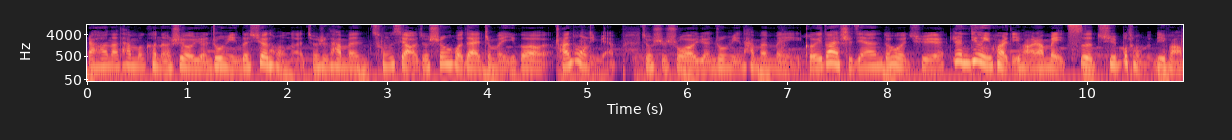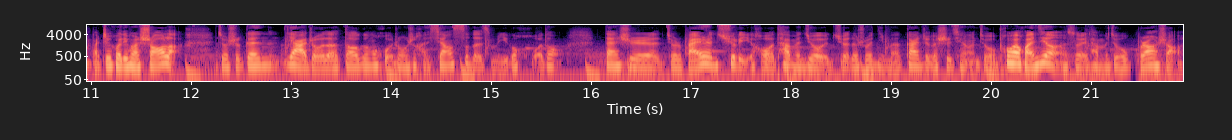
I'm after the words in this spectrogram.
然后呢，他们可能是有原住民的血统的，就是他们从小就生活在这么一个传统里面，就是说原住民他们每隔一段时间都会去认定一块地方，然后每次去不同的地方把这块地方烧了，就是跟亚洲的刀耕火种是很相似的这么一个活动。但是就是白人去了以后，他们就觉得说你们干这个事情就破坏环境，所以他们就不让烧，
